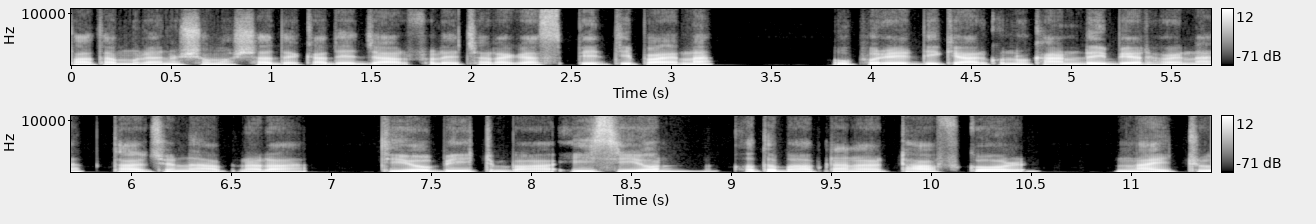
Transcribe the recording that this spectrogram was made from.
পাতা মুড়ানো সমস্যা দেখা দেয় যার ফলে চারা গাছ বৃদ্ধি পায় না, উপরের দিকে আর কোনো কাণ্ডই বের হয় না, তার জন্য আপনারা থিওবিট বা ইসিয়ন অথবা আপনারা টাফকর, নাইট্রো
